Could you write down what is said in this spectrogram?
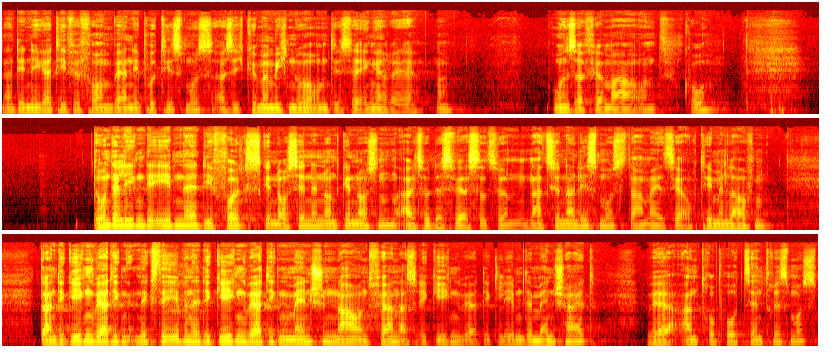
Die negative Form wäre Nepotismus. Also ich kümmere mich nur um diese engere, ne, unser Firma und Co. Drunterliegende Ebene, die Volksgenossinnen und Genossen, also das wäre sozusagen Nationalismus, da haben wir jetzt ja auch Themen laufen. Dann die gegenwärtigen, nächste Ebene, die gegenwärtigen Menschen nah und fern, also die gegenwärtig lebende Menschheit, wäre Anthropozentrismus.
